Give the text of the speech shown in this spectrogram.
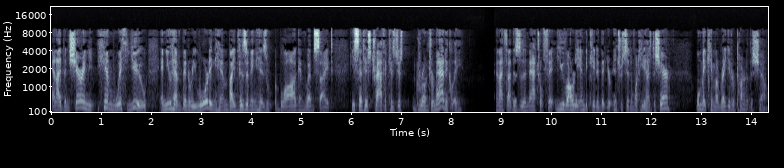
And I've been sharing him with you, and you have been rewarding him by visiting his blog and website. He said his traffic has just grown dramatically. And I thought this is a natural fit. You've already indicated that you're interested in what he has to share. We'll make him a regular part of the show.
